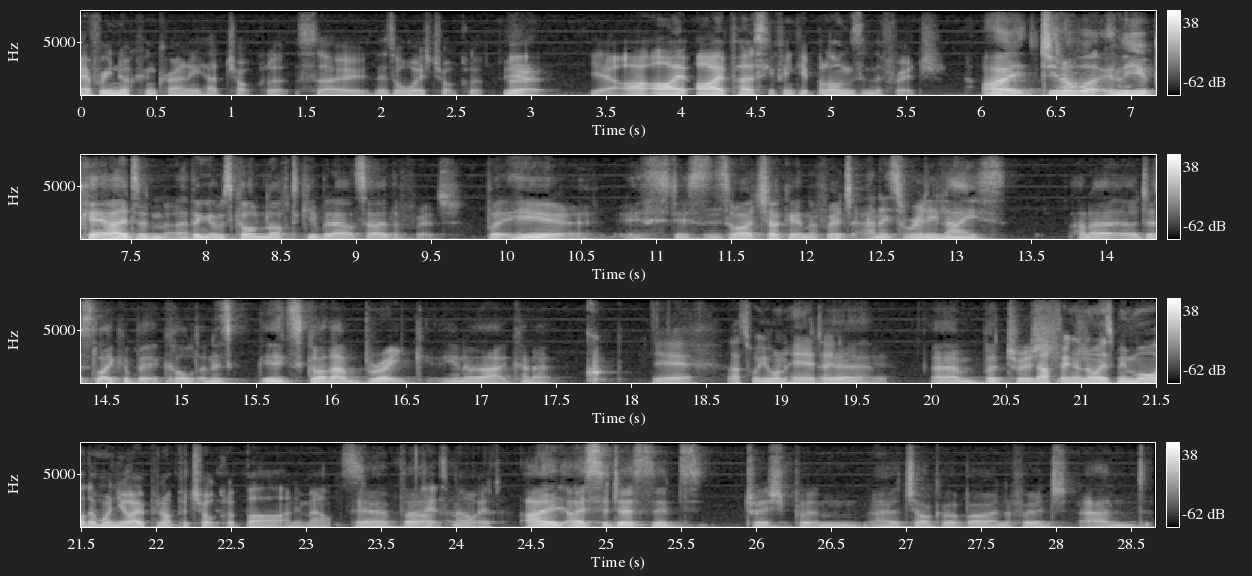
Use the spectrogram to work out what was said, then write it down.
every nook and cranny had chocolate. So there's always chocolate. But Yeah. yeah. I, I, I personally think it belongs in the fridge. I do you know what? In the UK, I didn't. I think it was cold enough to keep it outside the fridge. But here, it's just Mm. so I chuck it in the fridge, and it's really nice. And I, I just like a bit of cold, and it's it's got that break, you know, that kind of. Yeah, that's what you want to hear, don't Yeah. you? Um, but Trish, Nothing annoys me more than when you open up a chocolate bar and it melts. Yeah, but it's melted. I I suggested Trish putting her chocolate bar in the fridge, and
